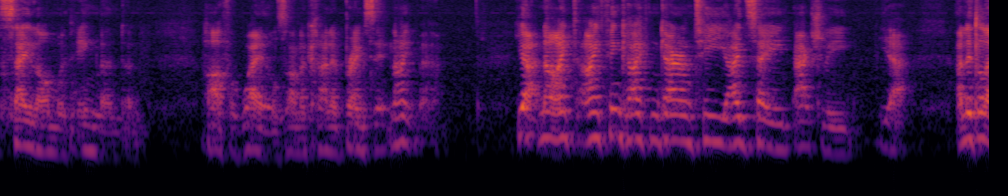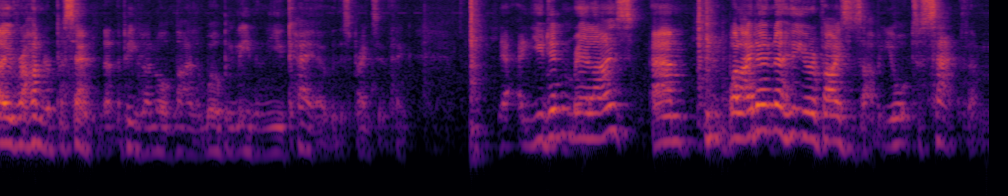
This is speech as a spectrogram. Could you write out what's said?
sail on with England and half of Wales on a kind of Brexit nightmare. Yeah, no, I, I think I can guarantee, I'd say actually, yeah, a little over 100% that the people of Northern Ireland will be leaving the UK over this Brexit thing. Yeah, you didn't realise? Um, well, I don't know who your advisors are, but you ought to sack them.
